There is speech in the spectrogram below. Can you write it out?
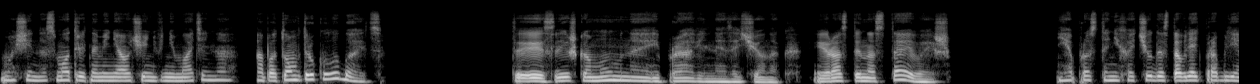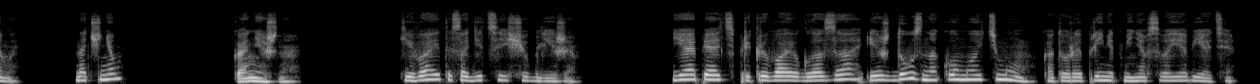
Мужчина смотрит на меня очень внимательно, а потом вдруг улыбается. «Ты слишком умная и правильная, зайчонок, и раз ты настаиваешь...» «Я просто не хочу доставлять проблемы. Начнем? «Конечно». Кивает и садится еще ближе. Я опять прикрываю глаза и жду знакомую тьму, которая примет меня в свои объятия.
